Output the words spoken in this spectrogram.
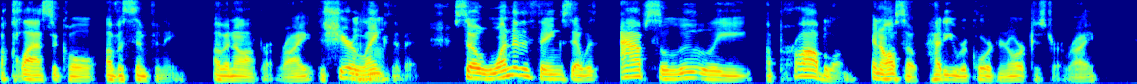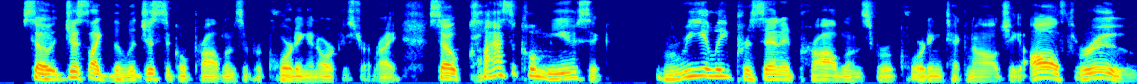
a classical, of a symphony, of an opera, right? The sheer mm-hmm. length of it. So, one of the things that was absolutely a problem, and also how do you record an orchestra, right? So just like the logistical problems of recording an orchestra, right? So classical music really presented problems for recording technology all through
